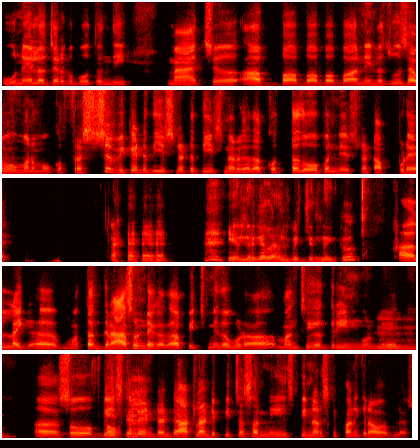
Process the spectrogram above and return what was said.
పూణేలో జరగబోతుంది. మ్యాచ్ అబ్బా నిన్న చూసాము మనం ఒక ఫ్రెష్ వికెట్ తీసినట్టు తీసినారు కదా కొత్తది ఓపెన్ చేసినట్టు అప్పుడే. ఎందుకు అలా అనిపించింది నీకు? లైక్ మొత్తం గ్రాస్ ఉండే కదా పిచ్ మీద కూడా మంచిగా గ్రీన్గా ఉండే. సో బేసికల్ ఏంటంటే అట్లాంటి పిచ్చెస్ అన్ని స్పిన్నర్స్కి పనికిరావు అభిలాష్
